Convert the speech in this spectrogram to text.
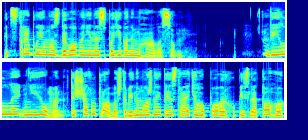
підстрибуємо, здивовані несподіваним галасом. Вілле Ньюмен, ти що тут робиш? Тобі не можна йти з третього поверху після того,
